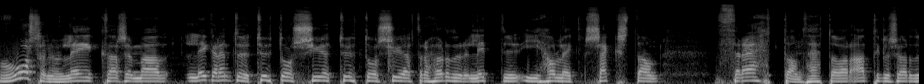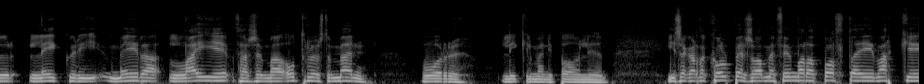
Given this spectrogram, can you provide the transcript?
rosalum leik þar sem að leikar endur 27-27 eftir að hörður leittu í háleik 16 13, þetta var aðtiklisverður leikur í meira lægi þar sem að ótrúlegustu menn voru líkilmenn í báðum liðum Ísak Arnar Kolbens var með fimmarað bolta í marki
